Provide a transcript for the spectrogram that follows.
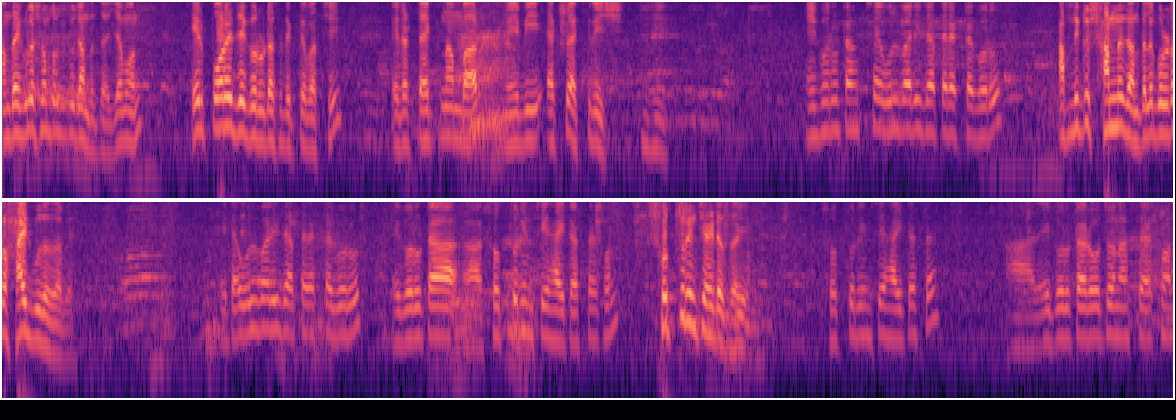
আমরা এগুলো সম্পর্কে একটু জানতে চাই। যেমন এর পরে যে গরুটা আছে দেখতে পাচ্ছি এটা ট্যাগ নাম্বার মেবি একশো একত্রিশ। জি। এই গরুটা হচ্ছে উলবাড়ি জাতের একটা গরু। আপনি একটু সামনে যান তাহলে গরুটার হাইট বোঝা যাবে। এটা উলবাড়ি জাতের একটা গরু। এই গরুটা সত্তর ইঞ্চি হাইট আছে এখন। সত্তর ইঞ্চি হাইট আছে সত্তর ইঞ্চি হাইট আছে। আর এই গরুটার ওজন আছে এখন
